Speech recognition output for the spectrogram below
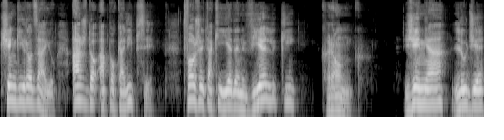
księgi rodzaju, aż do apokalipsy, tworzy taki jeden wielki krąg. Ziemia, ludzie,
